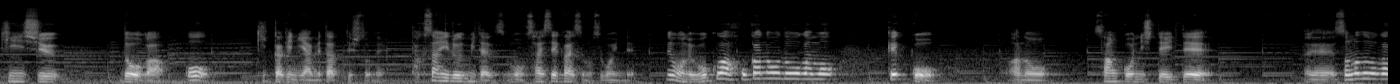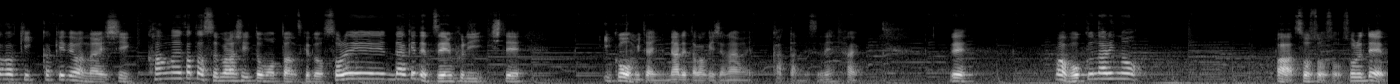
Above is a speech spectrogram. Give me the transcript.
禁酒動画をきっかけにやめたって人ね、たくさんいるみたいです。もう再生回数もすごいんで。でもね、僕は他の動画も結構、あの、参考にしていて、えー、その動画がきっかけではないし考え方は素晴らしいと思ったんですけどそれだけで全振りしていこうみたいになれたわけじゃなかったんですね。はい、でまあ僕なりのあそうそうそう。それで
